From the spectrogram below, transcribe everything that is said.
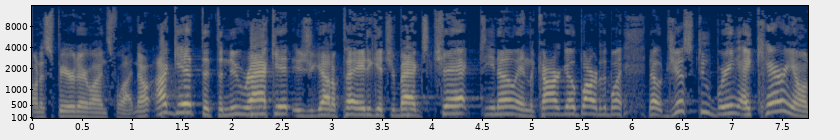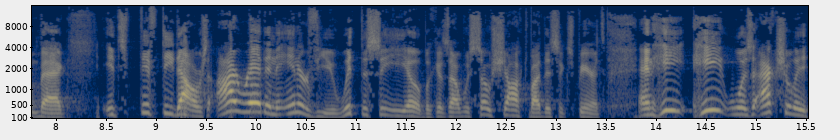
on a Spirit Airlines flight. Now, I get that the new racket is you got to pay to get your bags checked, you know, and the cargo part of the plane. No, just to bring a carry on bag, it's $50. I read an interview with the CEO because I was so shocked by this experience. And he, he was actually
